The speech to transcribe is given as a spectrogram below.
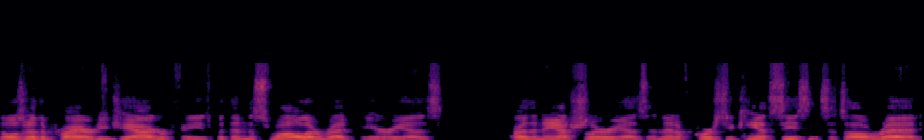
those are the priority geographies, but then the smaller red areas are the natural areas. And then, of course, you can't see since it's all red.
